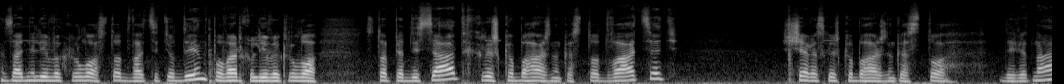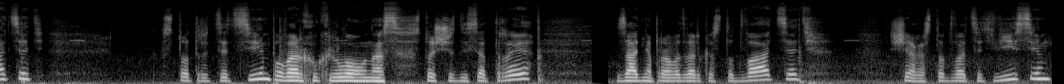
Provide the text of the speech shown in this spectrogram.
заднє ліве крило 121, поверху ліве крило 150, кришка багажника 120, ще раз кришка багажника 119, 137, поверху крило у нас 163, задня права дверка 120, ще раз 128,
